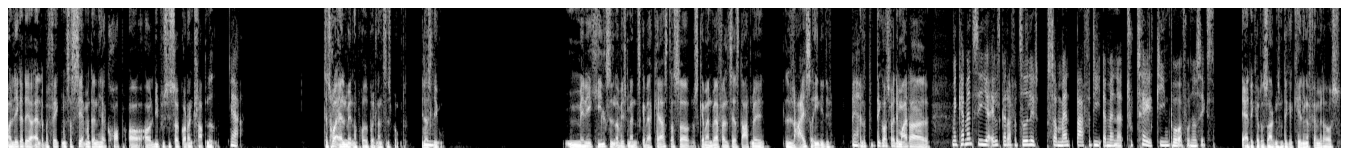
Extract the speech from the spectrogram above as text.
og ligger der, og alt er perfekt, men så ser man den her krop, og, og lige pludselig så går der en klap ned. Ja. Det tror jeg, alle mænd har prøvet på et eller andet tidspunkt i deres Mm. liv. Men ikke hele tiden, og hvis man skal være kærester, så skal man i hvert fald til at starte med lege sig ind i det. Ja. Eller det, kan også være, det er mig, der... Men kan man sige, at jeg elsker dig for tidligt som mand, bare fordi, at man er totalt keen på at få noget sex? Ja, det kan du sagtens, men det kan kællinger fandme der også.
